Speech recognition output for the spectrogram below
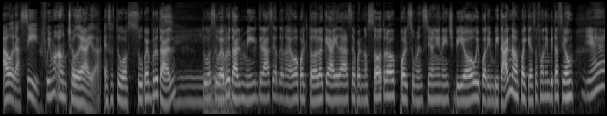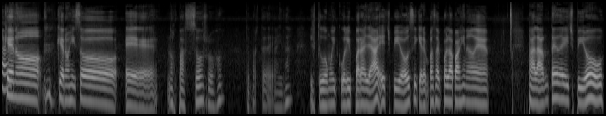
ahora, sí, fuimos a un show de Aida. Eso estuvo súper brutal. Estuvo súper brutal. Mil gracias de nuevo por todo lo que Aida hace por nosotros, por su mención en HBO y por invitarnos, porque eso fue una invitación Yes. que no que nos hizo eh, nos pasó rojo de parte de Aida y estuvo muy cool ir para allá HBO si quieren pasar por la página de Palante de HBO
